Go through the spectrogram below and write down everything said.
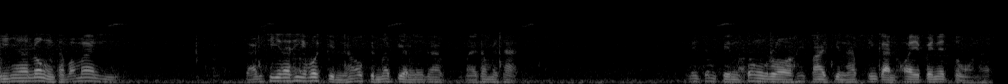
ยิงอะลงถ้าประมาณสามสี่นาทีพอกินเขาขึ้นมาเปลี่ยนเลยนะครับหมายธรรมชาติ ไม่จำเป็นต้องรอให้ปลากินครับเป็นการอ้อยไปในตัวนะครับ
